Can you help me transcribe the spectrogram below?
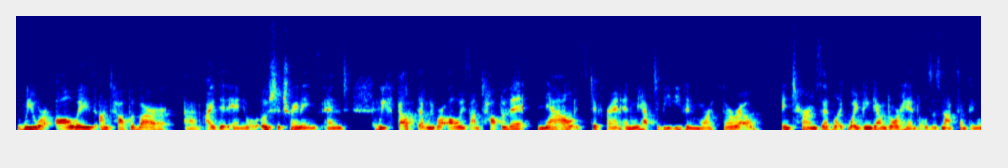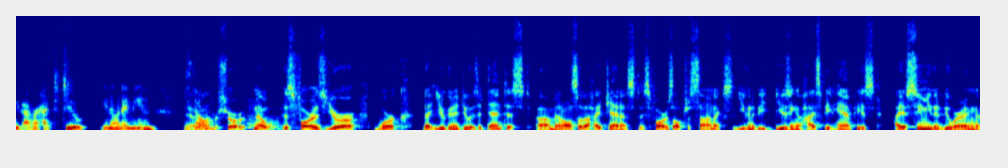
we were always on top of our, um, I did annual OSHA trainings and we felt that we were always on top of it. Now it's different and we have to be even more thorough in terms of like wiping down door handles is not something we've ever had to do. You know what I mean? Yeah, so. no, for sure. Now, as far as your work that you're going to do as a dentist, um, and also the hygienist, as far as ultrasonics, you're going to be using a high-speed handpiece. I assume you're going to be wearing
